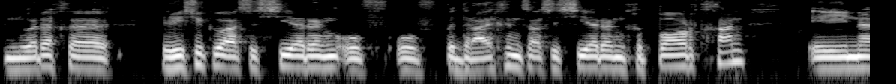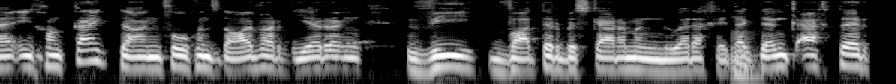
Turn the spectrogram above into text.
nodige risikoassessering of of bedreigingsassessering gepaard gaan en uh, en gaan kyk dan volgens daai waardering wie watter beskerming nodig het. Ek hmm. dink egter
